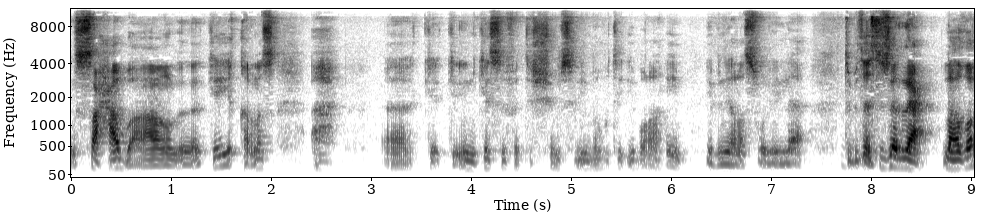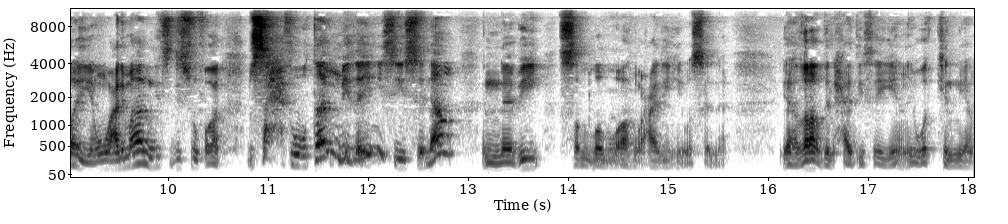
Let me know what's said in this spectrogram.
الصحابة كي قرنس آه انكسفت الشمس لموت إبراهيم ابن رسول الله. تبدا تزرع الهضريه يعني ما نيت دي سوفغان بصح ثوطان مذين سيسلا النبي صلى الله عليه وسلم. يهضر هذه الحادثين يوكلني.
